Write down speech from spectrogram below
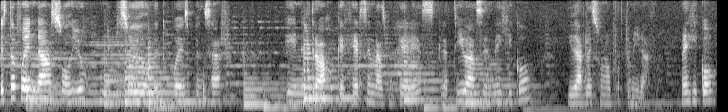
Esto fue Nada Sodio, un episodio donde tú puedes pensar en el trabajo que ejercen las mujeres creativas en México y darles una oportunidad. México,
